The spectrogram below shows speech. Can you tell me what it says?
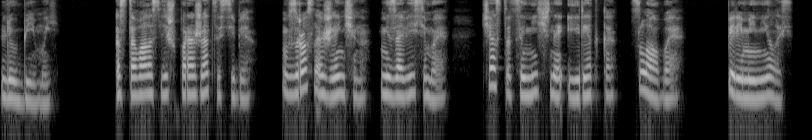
любимый. Оставалось лишь поражаться себе. Взрослая женщина, независимая, часто циничная и редко слабая. Переменилась.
